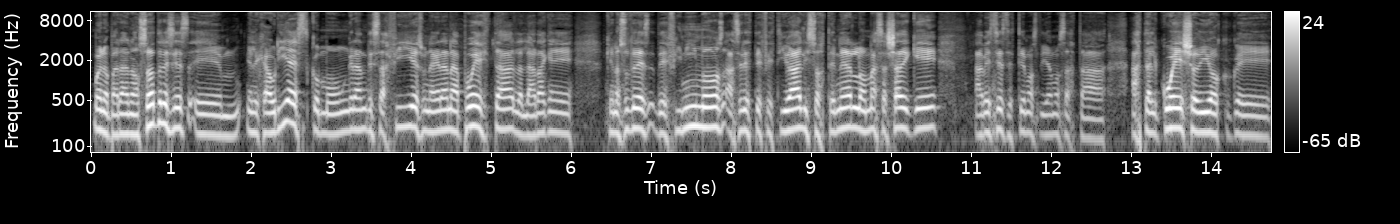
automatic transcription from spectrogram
Bueno, para nosotros es eh, el Jauría es como un gran desafío, es una gran apuesta. La, la verdad que, que nosotros definimos hacer este festival y sostenerlo más allá de que a veces estemos, digamos, hasta, hasta el cuello, digo, que-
